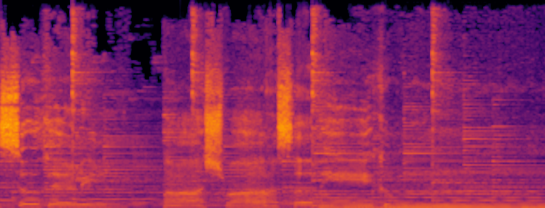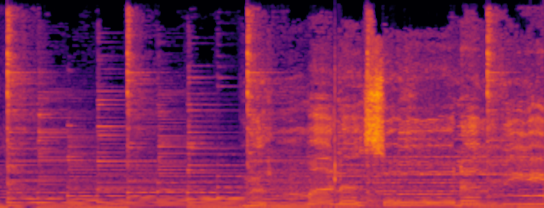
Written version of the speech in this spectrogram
മനസ്സുകളിൽ ആശ്വാസമേകും. നിർമ്മല സോനമേ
